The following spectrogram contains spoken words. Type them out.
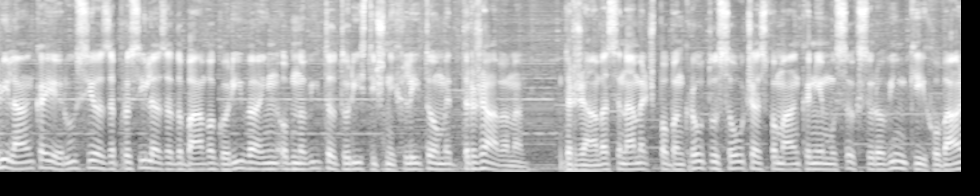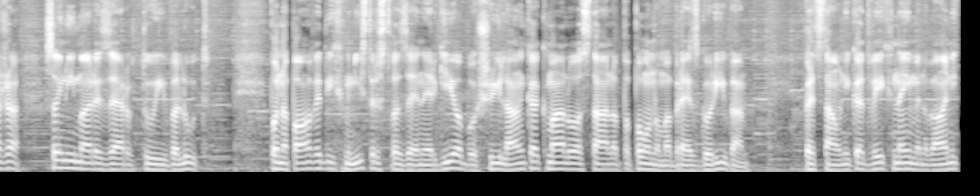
Šrilanka je Rusijo zaprosila za dobavo goriva in obnovitev turističnih letov med državama. Država se namreč po bankrotu sooča s pomankanjem vseh surovin, ki jih uvaža, saj nima rezerv tujih valut. Po napovedih Ministrstva za energijo bo Šrilanka kmalo ostala popolnoma brez goriva. Predstavnika dveh neimenovanih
